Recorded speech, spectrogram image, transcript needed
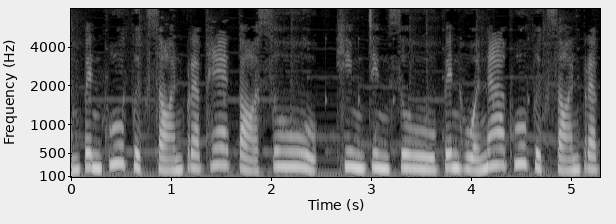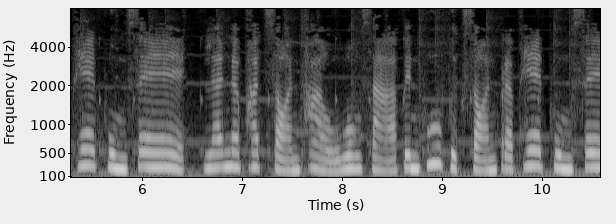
ำเป็นผู้ฝึกสอนประเภทต่อสู้ คิมจินซูเป็นหัวหน้าผู้ฝึกสอนประเภทภูมิเซ่และนภัสสอนเผ่าวงศาเป็นผู้ฝึกสอนประเภทภูมิเซ่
